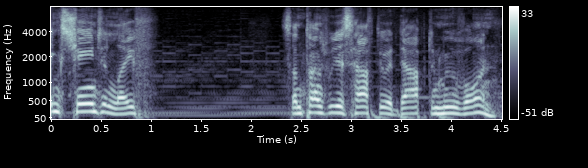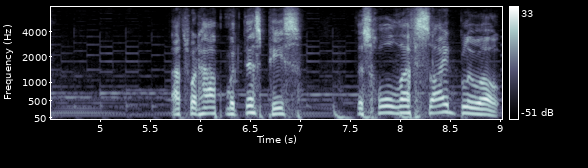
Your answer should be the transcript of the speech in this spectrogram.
Things change in life. Sometimes we just have to adapt and move on. That's what happened with this piece. This whole left side blew out.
